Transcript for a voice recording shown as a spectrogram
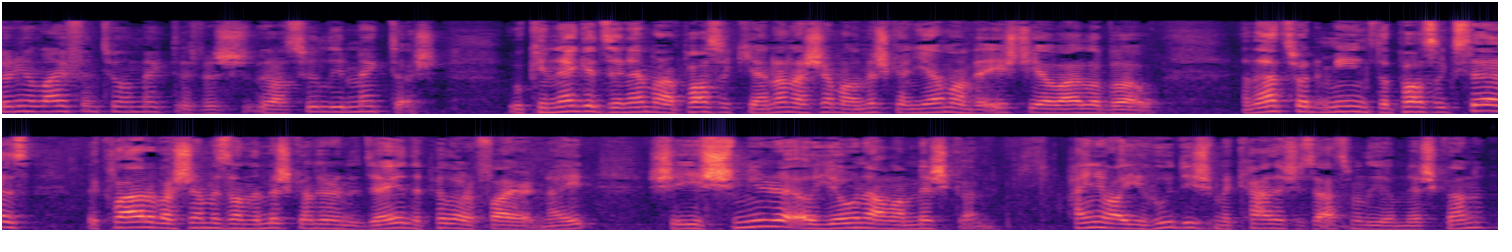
Turn your life into a mikdash. V'asuli mikdash. U'keneged zenemar pasuk yanan Hashem al mishkan yaman alayla bo. And that's what it means. The pasuk says the cloud of Hashem is on the mishkan during the day and the pillar of fire at night. She'yishmira el yona al mishkan. Hainu al Yehudish mekadesh is atzmali al mishkan.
